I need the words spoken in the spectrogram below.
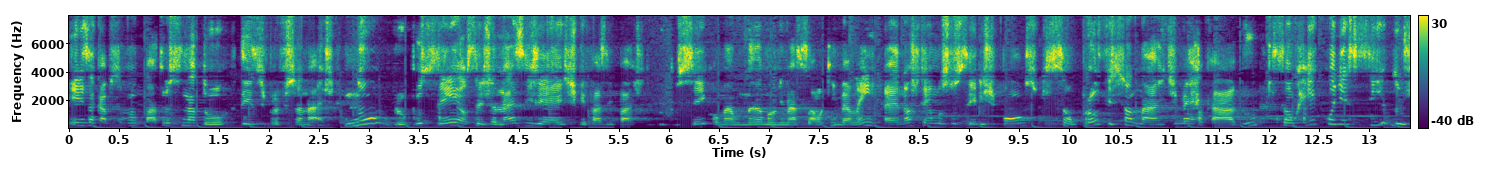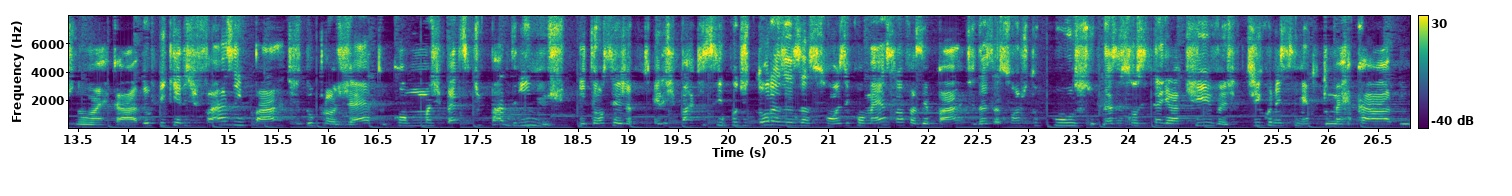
e eles acabam sendo um patrocinador desses profissionais. No grupo C, ou seja, nas IGEs que fazem parte do grupo C, como é o NAMA, Uninasal aqui em Belém, é, nós temos os seres sponsors que são profissionais de mercado, que são reconhecidos no mercado e que eles fazem parte do projeto como uma espécie de padrinhos. Então, ou seja, eles participam de todas as ações e começam a fazer parte das ações do curso, das ações integrativas de conhecimento do mercado,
